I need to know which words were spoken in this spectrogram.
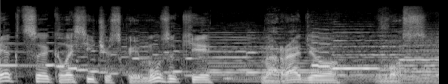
Коллекция классической музыки на радио ВОЗ.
